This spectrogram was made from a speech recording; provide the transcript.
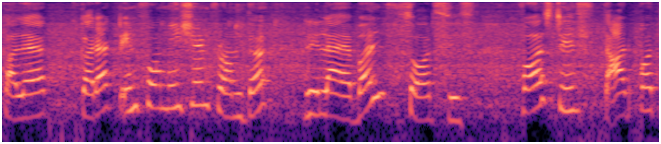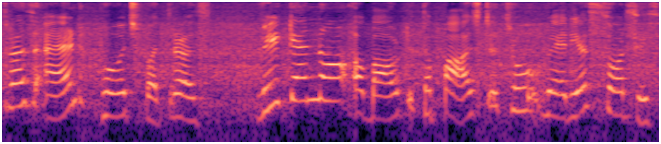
collect, correct information from the reliable sources. First is Tadpatras and Bhojpatras. We can know about the past through various sources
